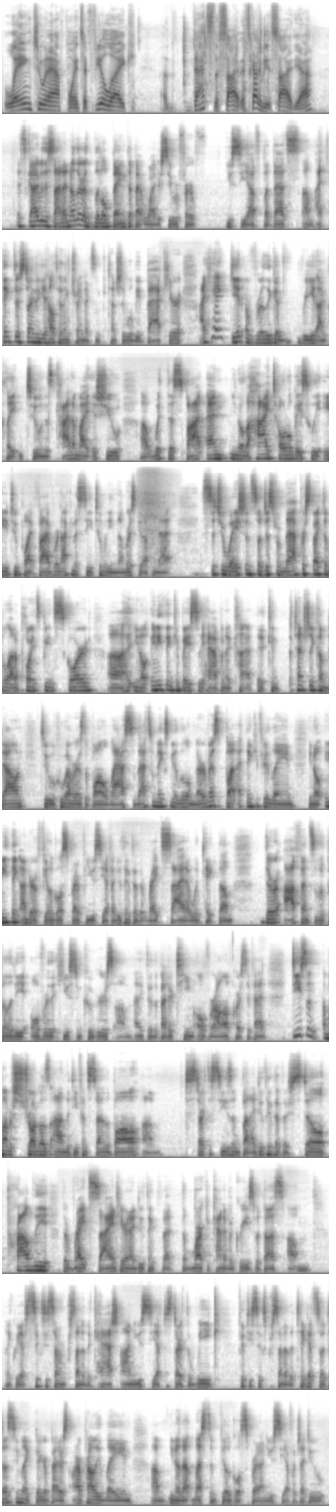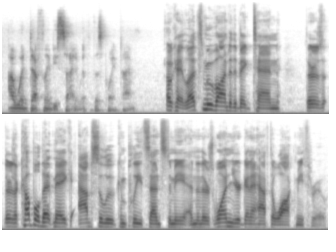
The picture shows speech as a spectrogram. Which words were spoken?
laying two and a half points, I feel like uh, that's the side. That's got to be the side, yeah. It's got to be the side. I know they're a little banged up at wide receiver for UCF, but that's um, I think they're starting to get healthy. I think Tre Nixon potentially will be back here. I can't get a really good read on Clayton Tune is kind of my issue uh, with this spot, and you know the high total basically 82.5. We're not going to see too many numbers get up in that situation. So just from that perspective, a lot of points being scored. Uh, you know, anything can basically happen. It can, it can potentially come down to whoever has the ball last. So that's what makes me a little nervous. But I think if you're laying, you know, anything under a field goal spread for UCF, I do think they're the right side. I would take them. Their offensive ability over the Houston Cougars. Um, I think they're the better team overall. Of course, they've had decent amount of struggles on the defense side of the ball. Um, to start the season, but I do think that they're still probably the right side here, and I do think that the market kind of agrees with us. Um, I think we have 67% of the cash on UCF to start the week. 56% of the tickets, so it does seem like bigger bettors are probably laying, um, you know, that less than field goal spread on UCF, which I do, I would definitely be siding with at this point in time. Okay, let's move on to the Big Ten. There's there's a couple that make absolute complete sense to me, and then there's one you're gonna have to walk me through.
